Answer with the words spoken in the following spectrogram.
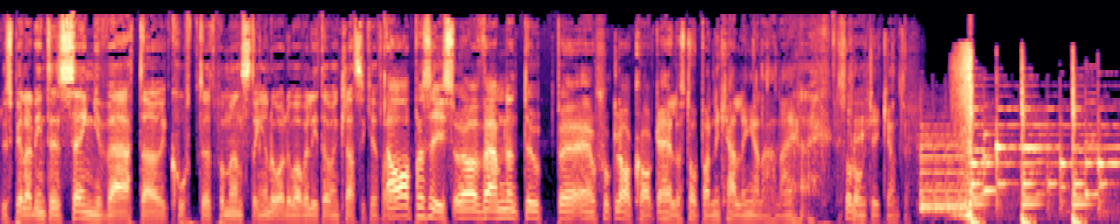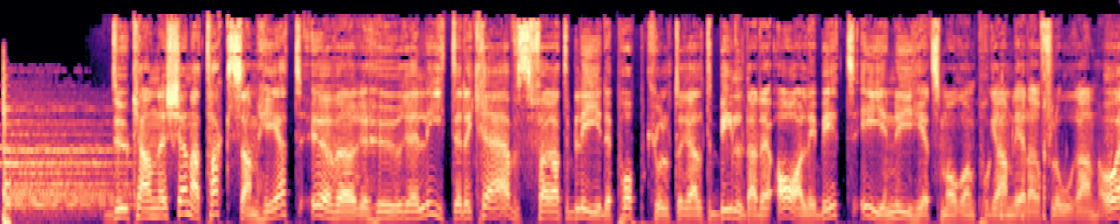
Du spelade inte sängvätarkortet på mönstringen då? Det var väl lite av en klassiker för dig? Ja precis och jag värmde inte upp eh, en chokladkaka heller stoppade den i kallingarna. Nej, så långt gick jag inte. Du kan känna tacksamhet över hur lite det krävs för att bli det popkulturellt bildade alibit i Nyhetsmorgon programledarfloran och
